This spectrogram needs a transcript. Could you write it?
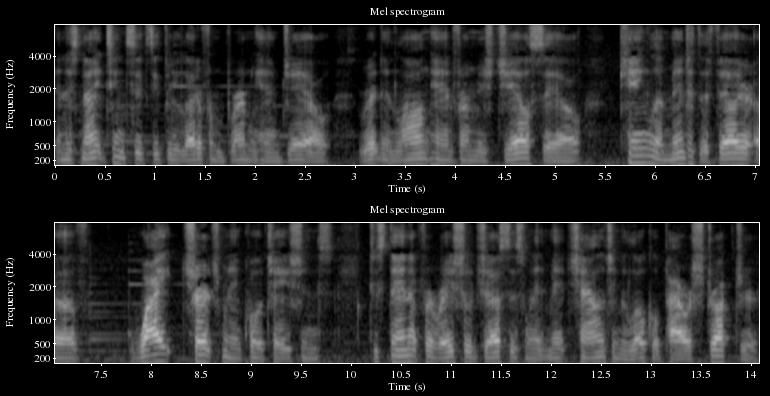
In his 1963 letter from Birmingham jail, written in longhand from his jail cell, King lamented the failure of white churchmen in quotations to stand up for racial justice when it meant challenging the local power structure.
